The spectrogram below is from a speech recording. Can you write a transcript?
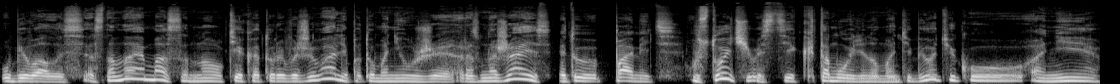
убивалась основная масса, но те, которые выживали, потом они уже размножаясь, эту память устойчивости к тому или иному антибиотику они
